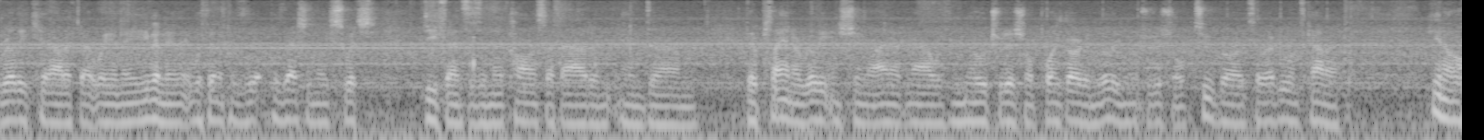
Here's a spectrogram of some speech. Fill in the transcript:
really chaotic that way. And they even in, within a possession they switch defenses and they're calling stuff out and. and um, they're playing a really interesting lineup now with no traditional point guard and really no traditional two guard. So everyone's kind of, you know,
